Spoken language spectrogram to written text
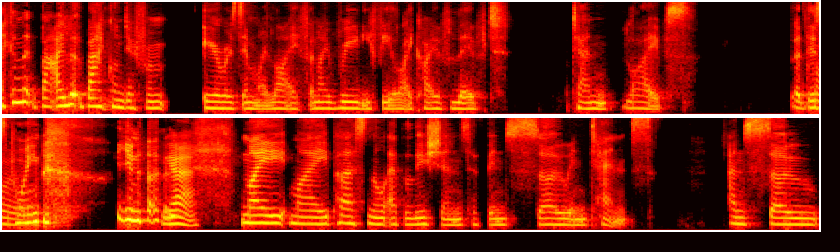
i can look back i look back on different eras in my life and i really feel like i've lived 10 lives at this point you know yeah my my personal evolutions have been so intense and so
